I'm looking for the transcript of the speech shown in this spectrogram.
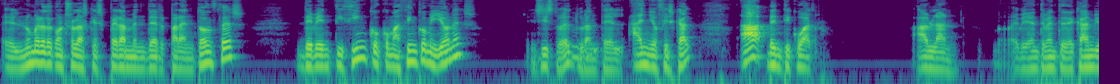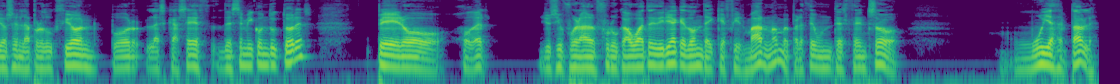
el número de consolas que esperan vender para entonces de 25,5 millones, insisto, ¿eh? durante el año fiscal, a 24. Hablan, evidentemente, de cambios en la producción por la escasez de semiconductores, pero, joder, yo si fuera el Furukawa te diría que dónde hay que firmar, ¿no? Me parece un descenso muy aceptable.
